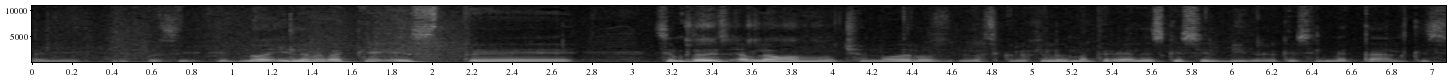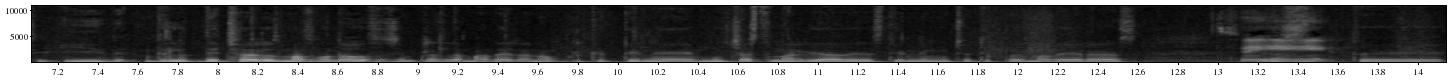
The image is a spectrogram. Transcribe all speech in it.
Oye, pues sí, no, y la verdad que este siempre hablamos mucho, ¿no? De los, la psicología de los materiales, que es el vidrio, que es el metal, que sí. Y de, hecho de los más bondadosos siempre es la madera, ¿no? Porque tiene muchas tonalidades, tiene mucho tipo de maderas. Sí. Este,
